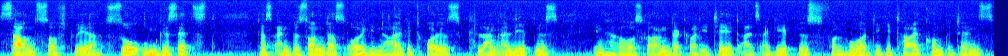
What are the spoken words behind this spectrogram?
Soundsoftware so umgesetzt, dass ein besonders originalgetreues Klangerlebnis in herausragender Qualität als Ergebnis von hoher Digitalkompetenz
